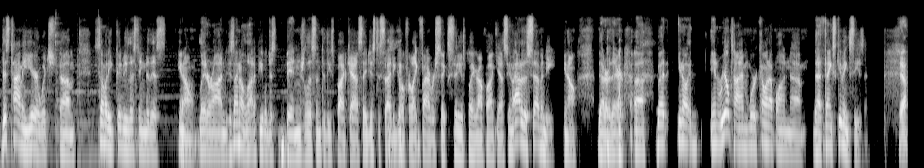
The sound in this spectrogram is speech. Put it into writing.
this time of year, which um, somebody could be listening to this, you know, later on, because I know a lot of people just binge listen to these podcasts. They just decide to go for like five or six City as Playground podcasts, you know, out of the 70, you know, that are there. uh, but, you know, in real time, we're coming up on um, that Thanksgiving season. Yeah.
